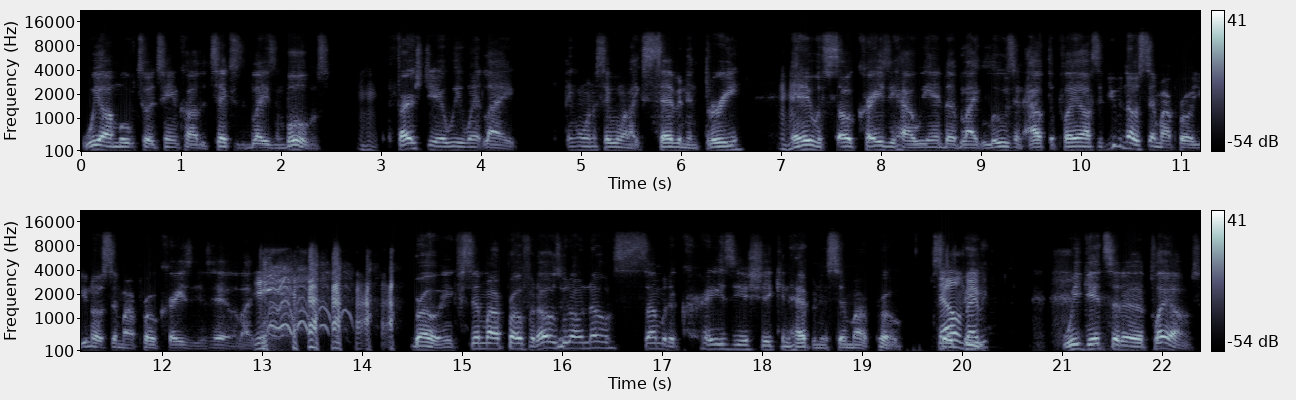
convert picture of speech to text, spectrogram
we all moved to a team called the Texas Blazing Bulls. Mhm. First year we went like I think I want to say we went like seven and 3 Mhm. and it was so crazy how we end up like losing out the playoffs. If you know semi-pro, you know semi-pro crazy as hell. Like Yeah. bro, semi-pro, for those who don't know, some of the craziest shit can happen in semi-pro. So, Tell baby. We get to the playoffs.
